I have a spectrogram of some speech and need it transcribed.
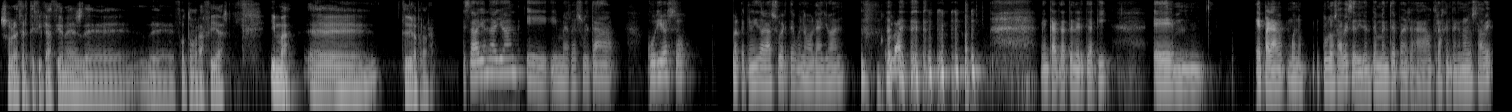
sobre certificaciones de, fotografías. Inma, eh, te doy la palabra. Estaba oyendo a Joan y, me resulta curioso, porque he tenido la suerte, bueno, hola Joan. Hola. me encanta tenerte aquí. Em, eh, para, bueno, tú lo sabes, evidentemente, para otra gente que no lo sabe,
